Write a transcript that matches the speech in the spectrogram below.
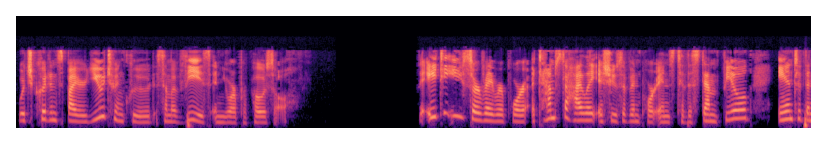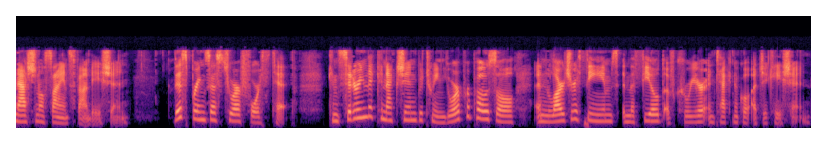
which could inspire you to include some of these in your proposal. The ATE survey report attempts to highlight issues of importance to the STEM field and to the National Science Foundation. This brings us to our fourth tip, considering the connection between your proposal and larger themes in the field of career and technical education.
